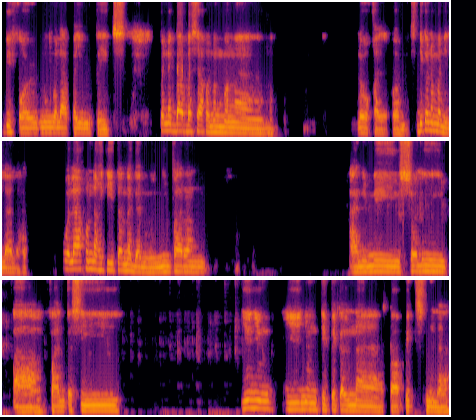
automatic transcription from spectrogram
before, nung wala pa yung page, pag nagbabasa ako ng mga local comics, hindi ko naman nila lahat. Wala akong nakikita na ganun, yung parang anime, usually uh, fantasy, yun yung, yun yung typical na topics nila.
